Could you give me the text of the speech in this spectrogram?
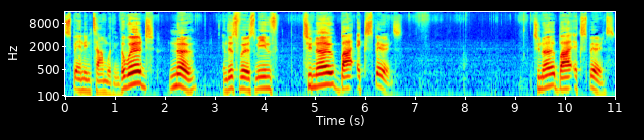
Spending time with Him. The word know in this verse means to know by experience. To know by experience.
